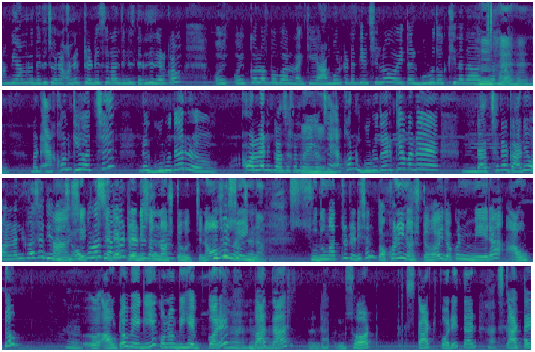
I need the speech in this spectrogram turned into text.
আগে আমরা দেখেছি অনেক অনেক ট্রেডিশনাল জিনিস দেখেছি যেরকম ওই ঐকলব্য বললা কি আঙ্গুল কেটে দিয়েছিল ওই তার গুরু দক্ষিণা দেওয়ার জন্য। হ্যাঁ হ্যাঁ হ্যাঁ। বাট এখন কি হচ্ছে? না গুরুদের অনলাইন ক্লাস এখন হয়ে গেছে। এখন গুরুদেরকে মানে উম, যাচ্ছে না গাড়ি অনলাইন ক্লাসে দিয়ে হ্যাঁ দিচ্ছে। ওগুলোর সেটা সঙ্গে ট্রেডিশন নষ্ট হচ্ছে না অবশ্যই না। শুধুমাত্র ট্রেডিশন তখনই নষ্ট হয় যখন মেয়েরা আউট অফ হ্যাঁ। আউট অফ এগিয়ে কোনো বিহেভ করে হ্যাঁ, বা তার শর্ট স্কার্ট পরে তার হ্যাঁ, স্কার্টের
